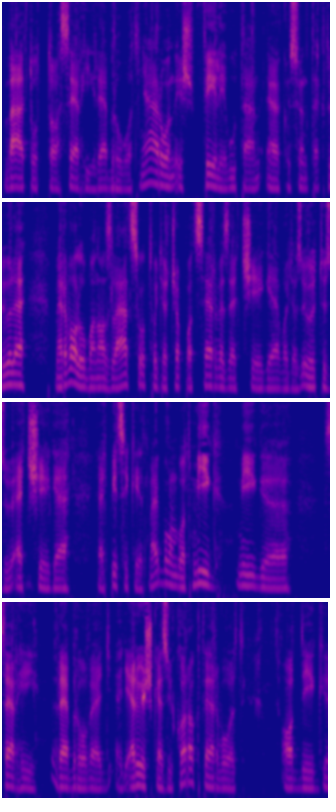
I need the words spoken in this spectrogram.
váltotta Szerhi Rebrovot nyáron, és fél év után elköszöntek tőle, mert valóban az látszott, hogy a csapat szervezettsége, vagy az öltöző egysége egy picikét megbombott, míg, míg Szerhi Rebrov egy, egy erőskezű karakter volt, addig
